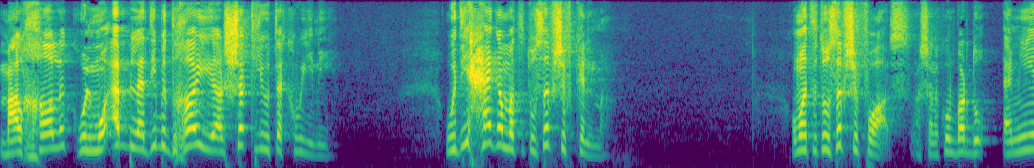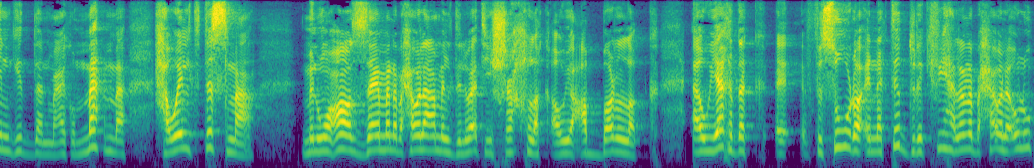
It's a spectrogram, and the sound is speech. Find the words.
مع الخالق والمقابلة دي بتغير شكلي وتكويني. ودي حاجة ما تتوصفش في كلمة. وما تتوصفش في وعظ عشان أكون برضو أمين جدا معاكم. مهما حاولت تسمع من وعاظ زي ما أنا بحاول أعمل دلوقتي يشرح لك أو يعبر لك أو ياخدك في صورة إنك تدرك فيها اللي أنا بحاول أقوله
